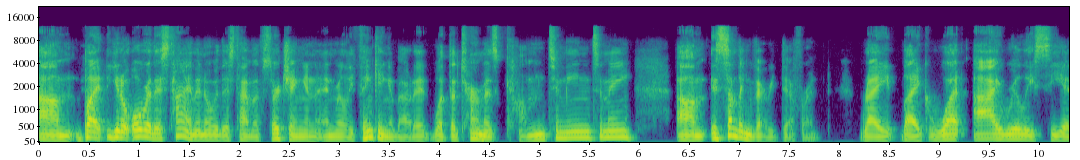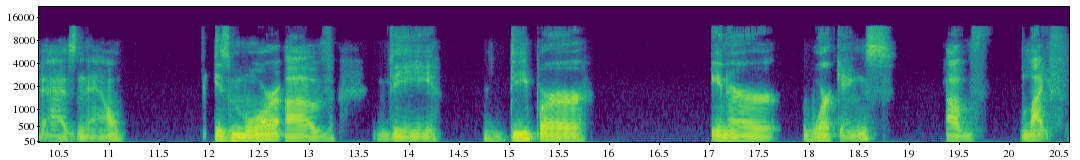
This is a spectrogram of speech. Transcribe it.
Um, but you know, over this time and over this time of searching and, and really thinking about it, what the term has come to mean to me um, is something very different right? Like what I really see it as now is more of the deeper inner workings of life,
